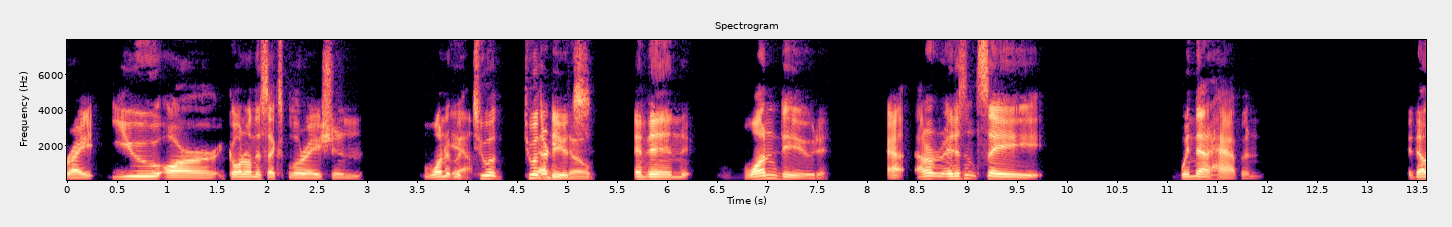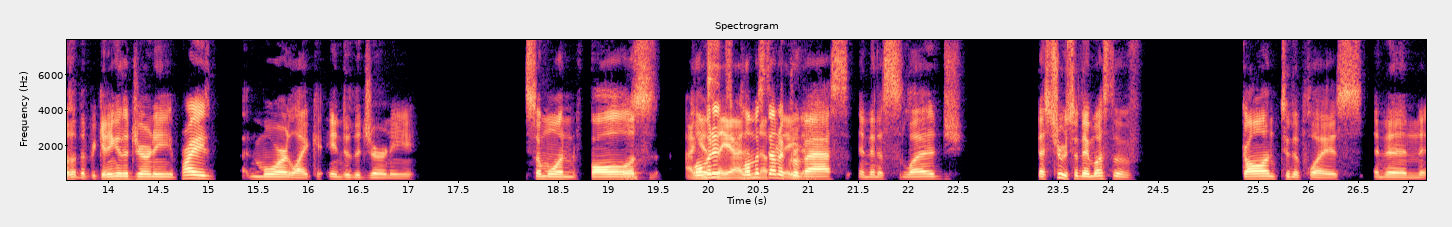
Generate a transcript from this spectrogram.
Right, you are going on this exploration. One Yeah. with two two other dudes, dope. and then one dude. I don't. It doesn't say when that happened. That was at the beginning of the journey, probably more like into the journey. Someone falls, guess plummeted, plummets down a crevasse, and then a sledge. That's true. So they must have gone to the place, and then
